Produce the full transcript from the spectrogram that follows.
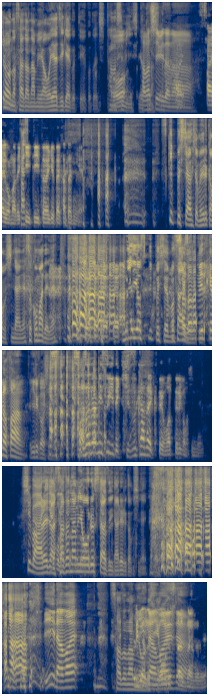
今日のさざ波は親父ギャグということで、ちょっと楽しみにしてお楽しみだな、は最後まで聞いていただけた方に。スキップしちゃう人もいるかもしれないね、そこまでね。内容スキップしてもう最さざ後まで。波だけのファンいるかもしれない。さざ波すぎて気づかなくて終わってるかもしれない。芝あれじゃさざ波オールスターズになれるかもしれない。いい名前。さざ一波オールスターズオールスターズなんだね。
